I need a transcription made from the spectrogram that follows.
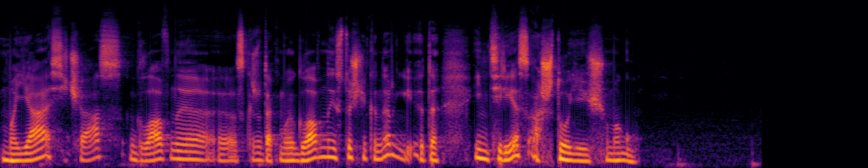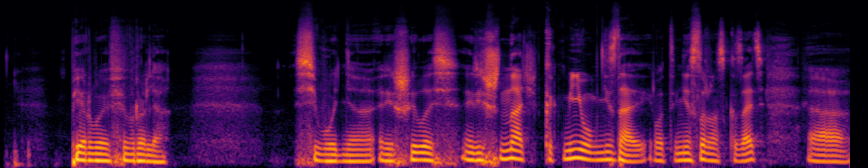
моя сейчас главная, э, скажем так, мой главный источник энергии – это интерес, а что я еще могу. 1 февраля сегодня решилась, решена, как минимум, не знаю, вот мне сложно сказать, э,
